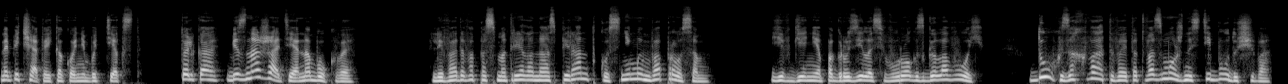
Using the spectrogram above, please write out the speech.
Напечатай какой-нибудь текст, только без нажатия на буквы. Левадова посмотрела на аспирантку с немым вопросом. Евгения погрузилась в урок с головой, Дух захватывает от возможностей будущего.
